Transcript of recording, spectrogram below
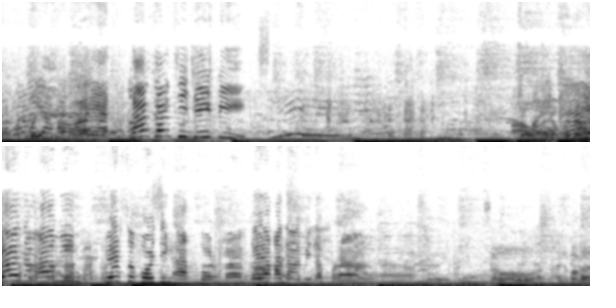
Ayan. Nasaan si JP? So, alam mo na. Yan ang aming best supporting actor, ma'am. Kaya ka namin na-prank. So, ano ba ba?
